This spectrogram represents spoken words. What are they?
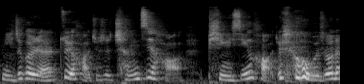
你这个人最好就是成绩好、品行好，就像我们说的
